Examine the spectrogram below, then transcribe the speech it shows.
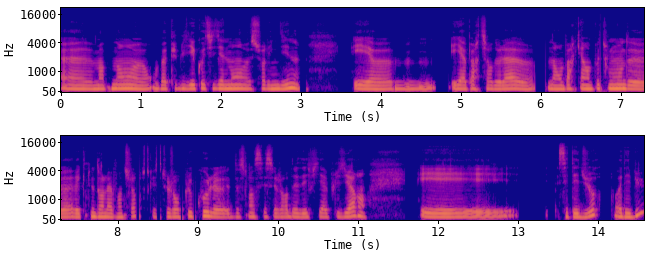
Euh, maintenant, euh, on va publier quotidiennement sur LinkedIn. Et, et à partir de là, on a embarqué un peu tout le monde avec nous dans l'aventure, parce que c'est toujours plus cool de se lancer ce genre de défi à plusieurs. Et, c'était dur au début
